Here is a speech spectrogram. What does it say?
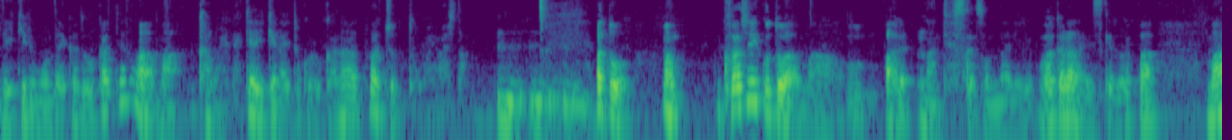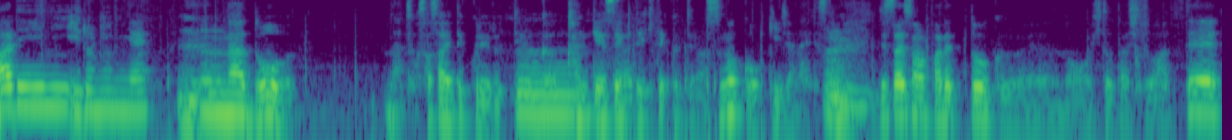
できる問題かどうかっていうのはまあ考えなきゃいけないところかなとはちょっと思いました。うんうんうん。あと、まあ、詳しいことはまああれなんていうんですかそんなにわからないですけどやっぱ周りにいる人間うん。がどうなんうか支えてくれるっていうかうん。関係性ができていくっていうのはすごく大きいじゃないですか、うん。実際そのパレットークの人たちと会って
